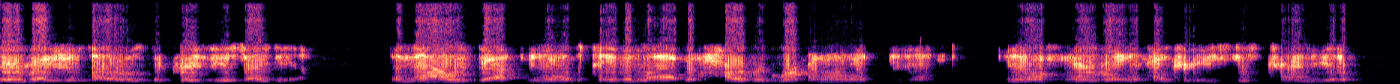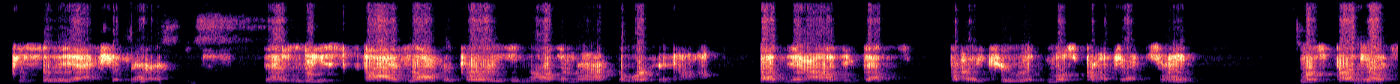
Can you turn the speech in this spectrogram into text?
everybody just thought it was the craziest idea. And now we've got you know the Tabin Lab at Harvard working on it, and you know everybody in the country is just trying to get a piece of the action there. There at least five laboratories in North America working on it. But you know I think that's probably true with most projects, right? Most projects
